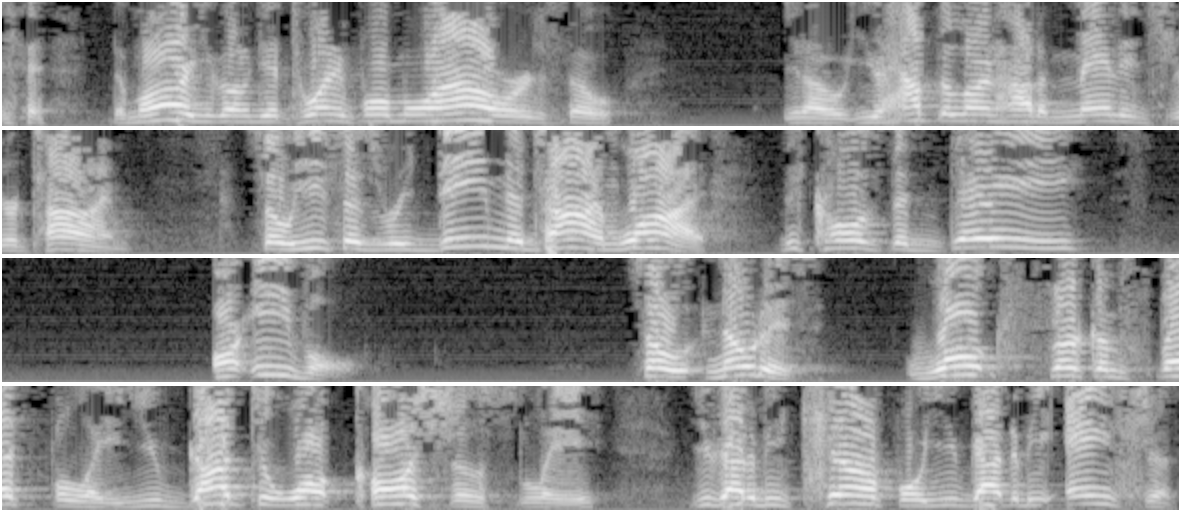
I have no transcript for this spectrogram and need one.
tomorrow you're going to get 24 more hours. So, you know, you have to learn how to manage your time. So he says, redeem the time. Why? Because the days are evil. So notice, walk circumspectly. You've got to walk cautiously. You've got to be careful. You've got to be anxious.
